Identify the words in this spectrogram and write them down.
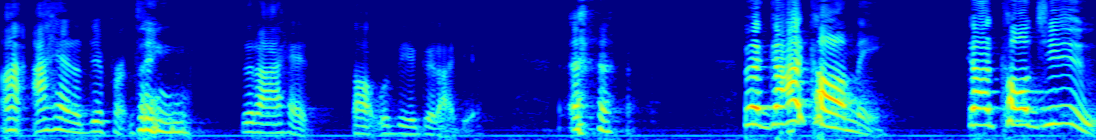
I, I had a different thing that I had thought would be a good idea. but God called me. God called you.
